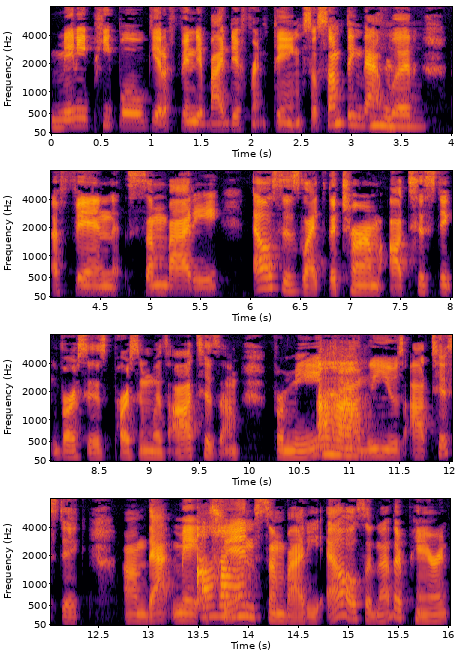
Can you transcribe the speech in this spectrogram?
many people get offended by different things. So something that mm-hmm. would offend somebody else is like the term autistic versus person with autism. For me, uh-huh. um, we use autistic. Um, that may uh-huh. offend somebody else, another parent,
